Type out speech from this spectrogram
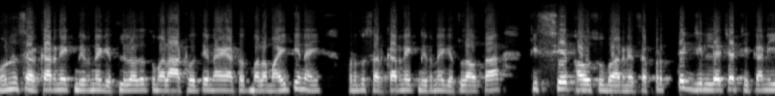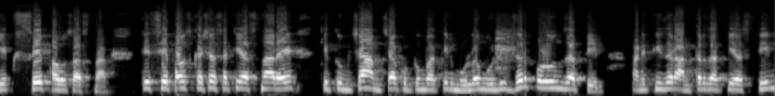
म्हणून सरकारने एक निर्णय घेतलेला होता. तुम्हाला आठवते नाही आठवत मला माहिती नाही परंतु सरकारने एक निर्णय घेतला होता की सेफ हाऊस उभारण्याचा. प्रत्येक जिल्ह्याच्या ठिकाणी एक सेफ हाऊस असणार. ते सेफ हाऊस कशासाठी असणार आहे? की तुमच्या आमच्या कुटुंबातील मुलं मुली जर पळून जातील आणि ती जर आंतरजातीय असतील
